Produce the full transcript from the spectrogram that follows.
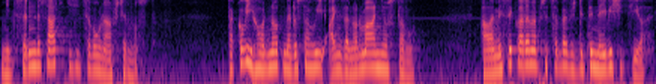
Mít 70 tisícovou návštěvnost. Takových hodnot nedosahují ani za normálního stavu. Ale my si klademe před sebe vždy ty nejvyšší cíle –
